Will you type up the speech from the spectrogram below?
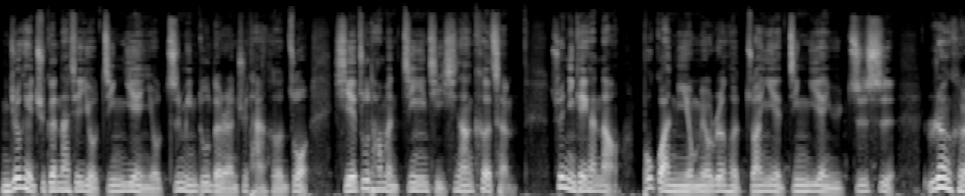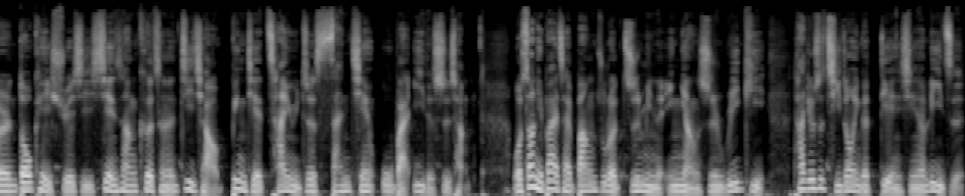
你就可以去跟那些有经验、有知名度的人去谈合作，协助他们经营起线上课程。所以你可以看到，不管你有没有任何专业经验与知识，任何人都可以学习线上课程的技巧，并且参与这三千五百亿的市场。我上礼拜才帮助了知名的营养师 Ricky，他就是其中一个典型的例子，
